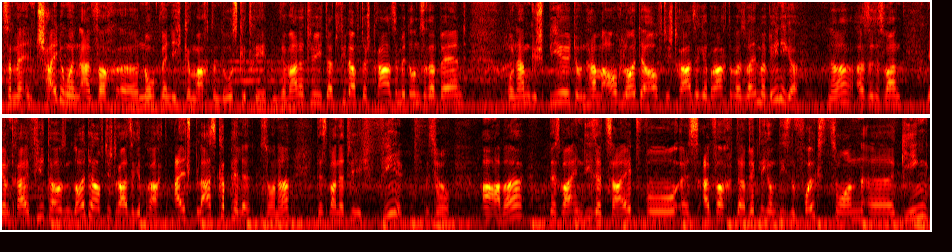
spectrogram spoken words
sagen wir, Entscheidungen einfach äh, notwendig gemacht und losgetreten. Wir waren natürlich dort viel auf der Straße mit unserer Band und haben gespielt und haben auch Leute auf die Straße gebracht, aber es war immer weniger. Ne? Also das waren, wir haben 3.000, 4.000 Leute auf die Straße gebracht als Blaskapelle. So, ne? Das war natürlich viel. So. Aber das war in dieser Zeit, wo es einfach da wirklich um diesen Volkszorn äh, ging,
